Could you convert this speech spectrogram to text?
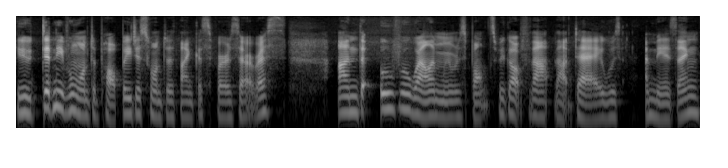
You know, didn't even want a poppy, just wanted to thank us for our service. And the overwhelming response we got for that that day was amazing.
